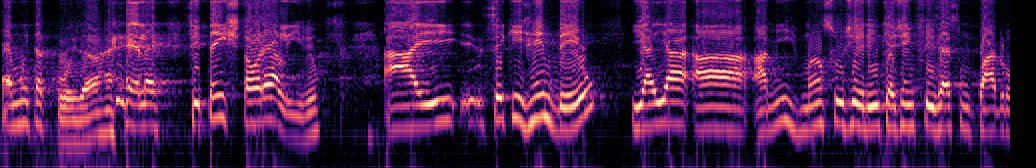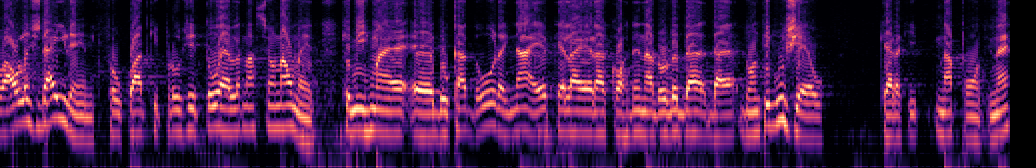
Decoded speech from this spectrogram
é muita coisa. Ela é, se tem história é ali, viu? Aí sei que rendeu e aí a, a, a minha irmã sugeriu que a gente fizesse um quadro Aulas da Irene, que foi o quadro que projetou ela nacionalmente. Que minha irmã é, é educadora e na época ela era coordenadora da, da- do antigo GEL, que era aqui na ponte, né?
